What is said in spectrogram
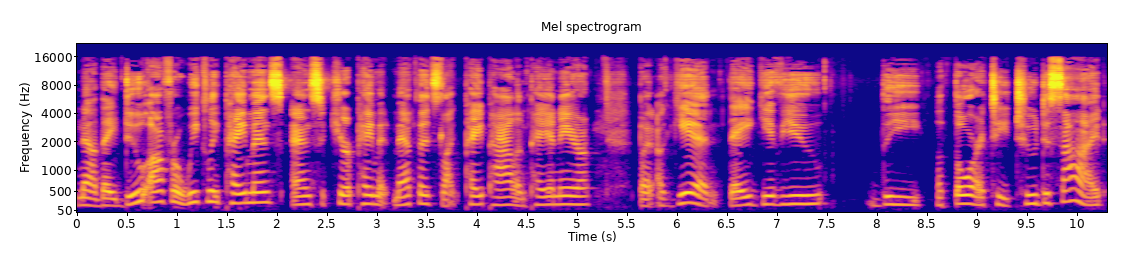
Now, they do offer weekly payments and secure payment methods like PayPal and Payoneer. But again, they give you the authority to decide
